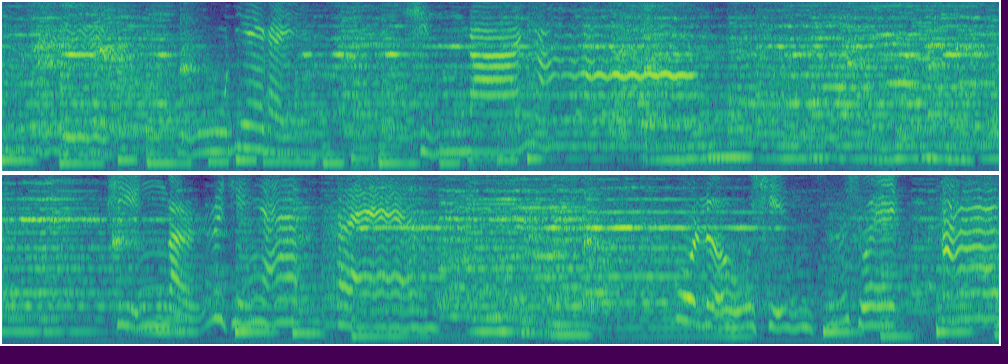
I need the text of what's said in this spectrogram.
都是血，不念情爱呀。平儿间，我柔情似水，哎，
